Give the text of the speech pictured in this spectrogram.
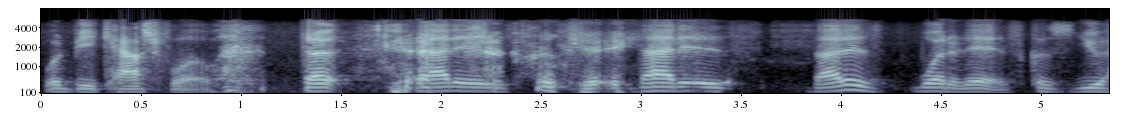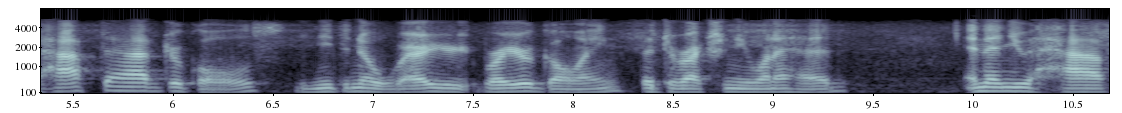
would be cash flow. that that is okay. that is that is what it is because you have to have your goals. You need to know where you're where you're going, the direction you want to head, and then you have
